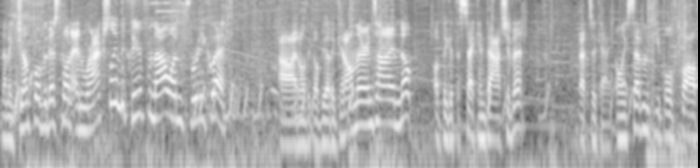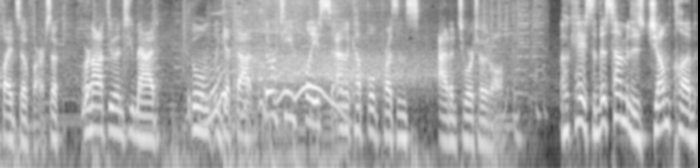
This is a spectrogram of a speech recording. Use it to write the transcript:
Then I jump over this one, and we're actually in the clear from that one pretty quick. Uh, I don't think I'll be able to get on there in time. Nope, I'll have to get the second batch of it. That's okay, only seven people have qualified so far, so we're not doing too bad. Boom, we get that 13th place and a couple presents added to our total. Okay, so this time it is Jump Club.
